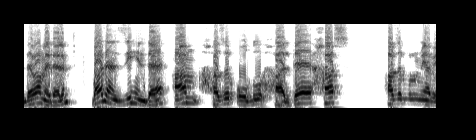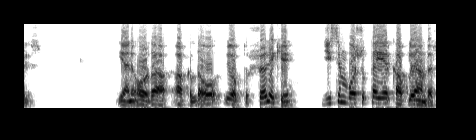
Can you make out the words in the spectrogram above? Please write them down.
Devam edelim. Bazen zihinde am hazır olduğu halde has hazır bulunmayabilir. Yani orada akılda o yoktur. Şöyle ki cisim boşlukta yer kaplayandır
